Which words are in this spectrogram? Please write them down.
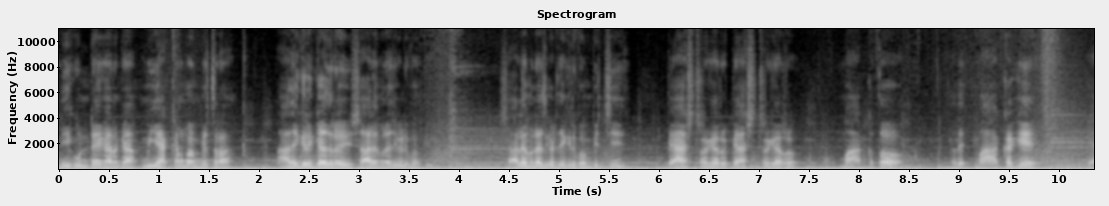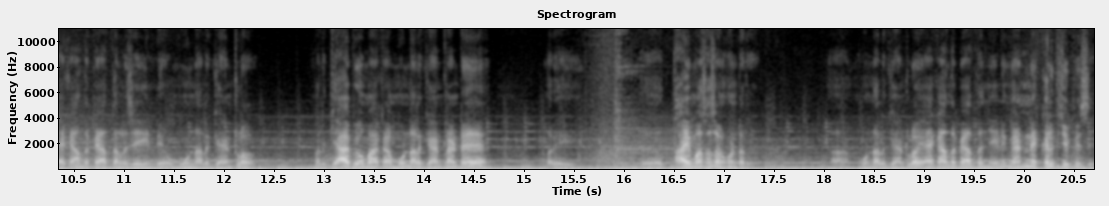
నీకుంటే కనుక మీ అక్కను పంపించరా? నా దగ్గరికి గదిలో శాలేం రాజు గడికి పంపి శాలేం గడి దగ్గరికి పంపించి ప్యాస్టర్ గారు ప్యాస్టర్ గారు మా అక్కతో అదే మా అక్కకి ఏకాంత ప్రార్థనలు చేయండి. మూడు నాలుగు గంటలు. మళ్ళీ గ్యాప్ ఇవ్వమాక మూడు నాలుగు గంటలు అంటే మరి థాయ్ మసాజ్ అనుకుంటారు. మూడు నాలుగు గంటలు ఏకాంత ప్రార్థన చేయండి. వెంటనే కలిపి చెప్పేసి.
